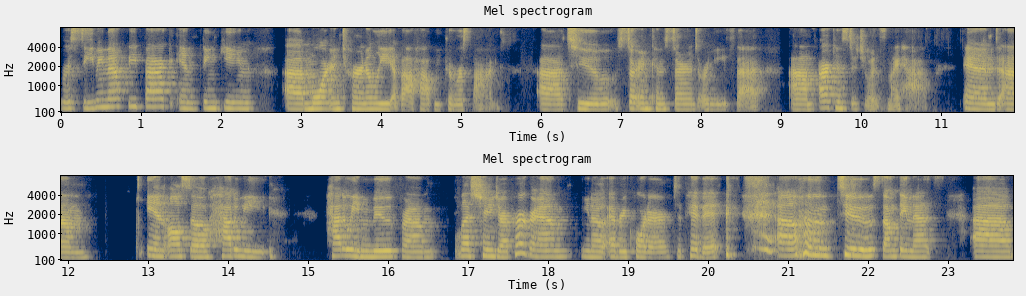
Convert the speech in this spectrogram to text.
receiving that feedback and thinking uh, more internally about how we could respond uh, to certain concerns or needs that um, our constituents might have. And um, and also how do we how do we move from let's change our program you know every quarter to pivot um, to something that's uh,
